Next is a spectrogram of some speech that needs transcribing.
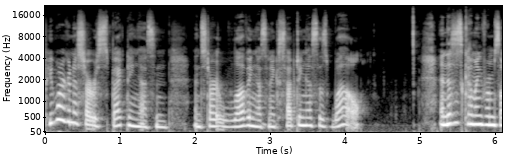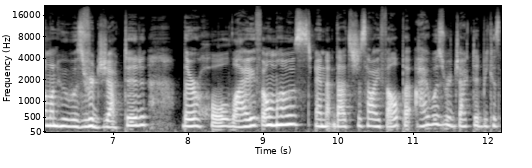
people are going to start respecting us and and start loving us and accepting us as well. And this is coming from someone who was rejected their whole life almost. And that's just how I felt. But I was rejected because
